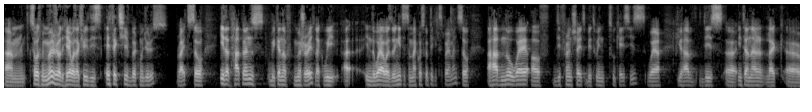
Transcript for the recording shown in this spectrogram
Um, so what we measured here was actually this effective bulk modulus, right? So if that happens, we kind of measure it. Like we, uh, in the way I was doing it, it's a macroscopic experiment. So I have no way of differentiate between two cases where you have this uh, internal like uh,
